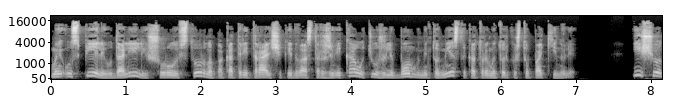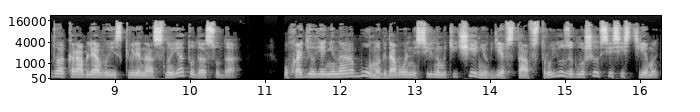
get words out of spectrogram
Мы успели, удалились, шуруя в сторону, пока три тральщика и два сторожевика утюжили бомбами то место, которое мы только что покинули. Еще два корабля выискивали нас, снуя туда-сюда. Уходил я не на обум, а к довольно сильному течению, где, встав в струю, заглушил все системы,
